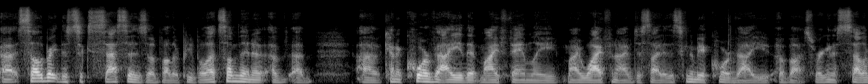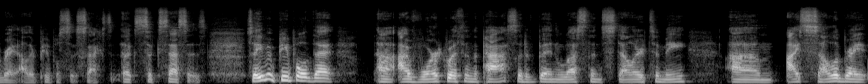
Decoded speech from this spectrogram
uh, celebrate the successes of other people. That's something a kind of core value that my family, my wife and I have decided is going to be a core value of us. We're going to celebrate other people's success, uh, successes. So even people that uh, I've worked with in the past that have been less than stellar to me, um, I celebrate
